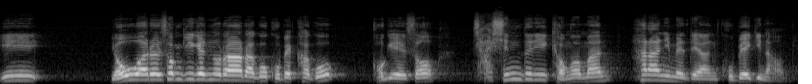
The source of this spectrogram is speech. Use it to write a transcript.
이 여호와를 섬기겠노라라고 고백하고 거기에서 자신들이 경험한 하나님에 대한 고백이 나옵니다.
